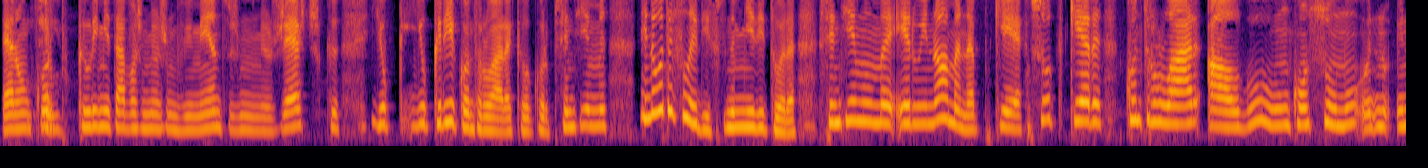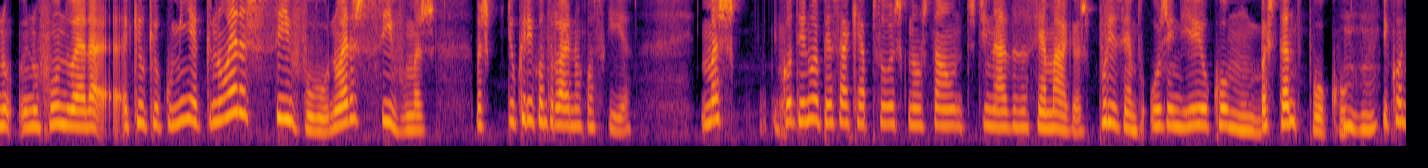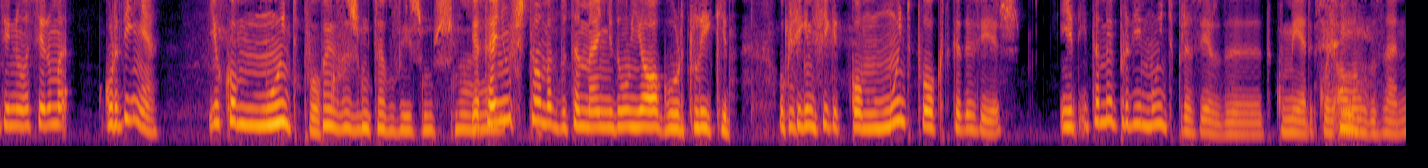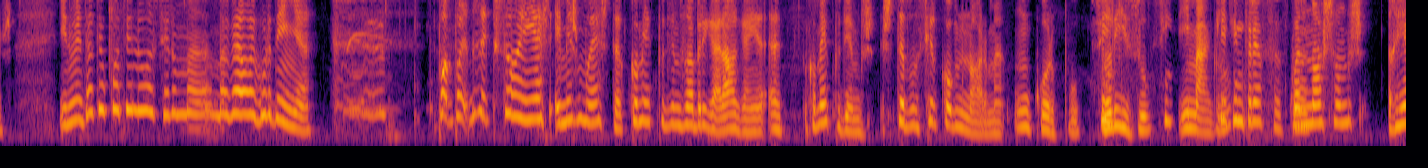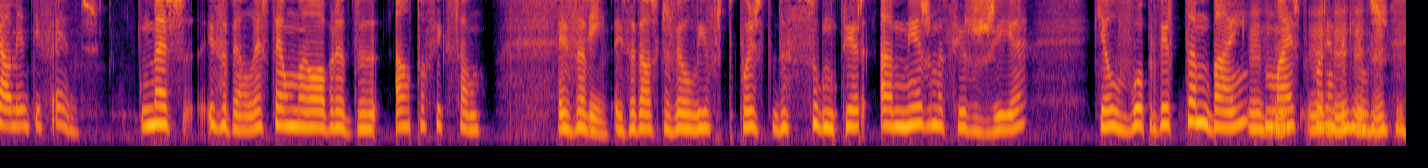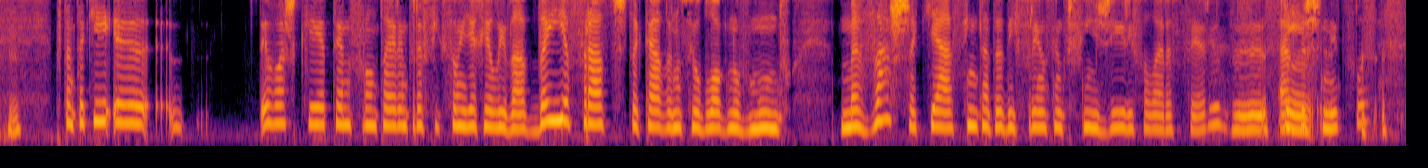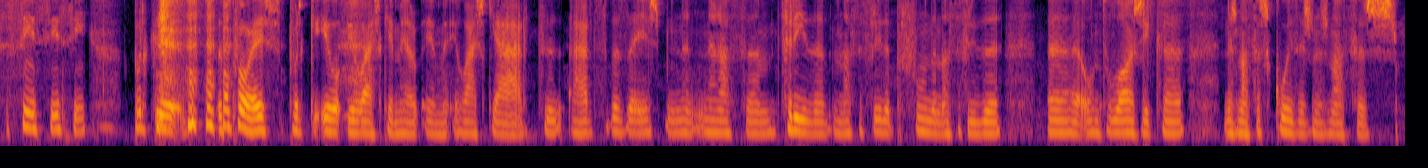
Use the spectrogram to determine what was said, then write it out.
Era um corpo Sim. que limitava os meus movimentos, os meus gestos, que eu, eu queria controlar aquele corpo. Sentia-me. Ainda ontem falei disso na minha editora. Sentia-me uma heroinómana, porque é a pessoa que quer controlar algo, um consumo, no, no, no, fundo era aquilo que eu comia, que não era excessivo, não era excessivo, mas, mas eu queria controlar e não conseguia. Mas continuo a pensar que há pessoas que não estão destinadas a ser magras. Por exemplo, hoje em dia eu como bastante pouco uhum. e continuo a ser uma gordinha. Eu como muito pouco. Pois os metabolismos, não é? Eu tenho um estômago do tamanho de um iogurte líquido, o que significa que como muito pouco de cada vez. E, e também perdi muito prazer de, de comer Sim. ao longo dos anos. E, no entanto, eu continuo a ser uma, uma bela gordinha. Mas a questão é esta, é mesmo esta. Como é que podemos obrigar alguém a, como é que podemos estabelecer como norma um corpo sim, liso sim. e magro? O que é que interessa? Quando nós somos realmente diferentes. Mas, Isabel, esta é uma obra de autoficção. A Isabel, Sim. A Isabel escreveu o livro depois de se submeter à mesma cirurgia que ele levou a perder também uhum, mais de 40 uhum, quilos. Uhum, uhum, Portanto, aqui eh, eu acho que é até no fronteira entre a ficção e a realidade. Daí a frase destacada no seu blog Novo Mundo. Mas acha que há assim tanta diferença entre fingir e falar a sério? De sim, sim, sim, sim. Porque, pois, porque eu, eu acho que é eu acho que a arte, a arte se baseia na, na nossa ferida, na nossa ferida profunda, na nossa ferida uh, ontológica, nas nossas coisas, nas nossas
